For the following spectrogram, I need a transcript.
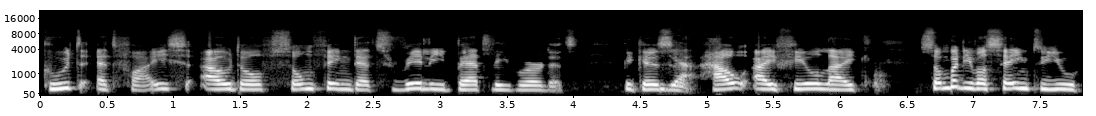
good advice out of something that's really badly worded. Because Yeah. how I feel like somebody was saying to you,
